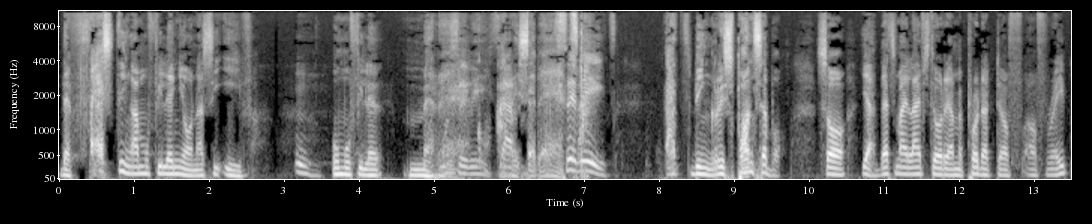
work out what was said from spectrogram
the first thing a mo fileng yona si eve o mo file mmereko a re re, sebetsa. Sebetsa. That's being responsible. So yeah, that's my life story. I'm a product of of rape,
